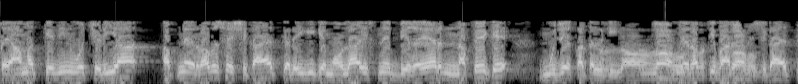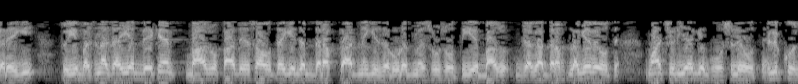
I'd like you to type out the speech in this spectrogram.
قیامت کے دن وہ چڑیا اپنے رب سے شکایت کرے گی کہ مولا اس نے بغیر نفے کے مجھے قتل کی اپنے رب کے بارے میں شکایت کرے گی۔ تو یہ بچنا چاہیے۔ اب دیکھیں بعض اوقات ایسا ہوتا ہے کہ جب درخت کاٹنے کی ضرورت محسوس ہوتی ہے بعض جگہ درخت لگے ہوئے ہوتے ہیں وہاں چڑیا کے گھونسلے ہوتے ہیں۔ بالکل۔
